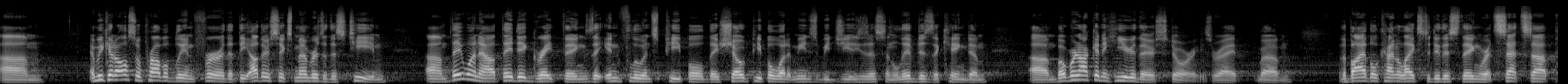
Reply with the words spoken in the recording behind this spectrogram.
Um, and we could also probably infer that the other six members of this team, um, they went out, they did great things, they influenced people, they showed people what it means to be Jesus and lived as the kingdom. Um, but we're not going to hear their stories, right? The Bible kind of likes to do this thing where it sets up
